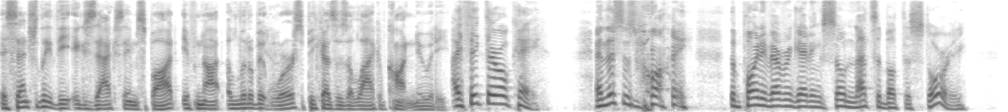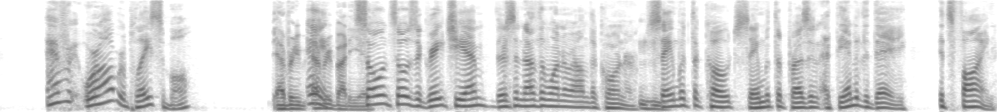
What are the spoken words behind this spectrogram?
essentially the exact same spot, if not a little bit Yeah. worse, because there's a lack of continuity. I think they're okay, and this is why the point of everyone getting so nuts about this story. Every we're all replaceable. Every Hey, everybody is. So and so is a great GM. There's another one around the corner. Mhm. Same with the coach. Same with the president. At the end of the day, it's fine.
